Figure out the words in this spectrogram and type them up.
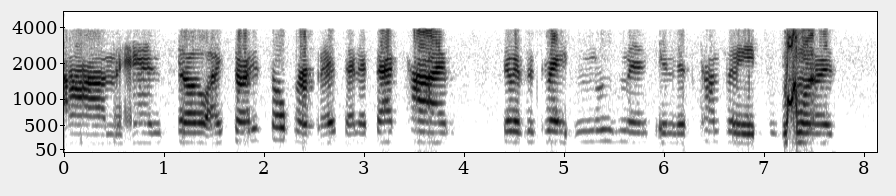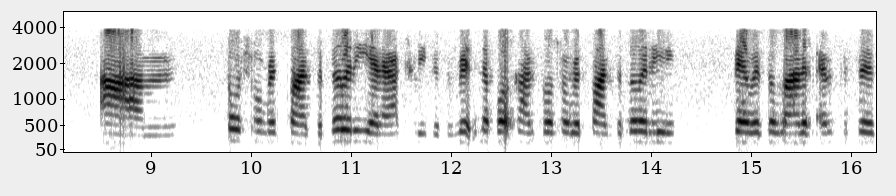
Um, and so I started Soul Purpose, and at that time, there was a great movement in this company towards um, social responsibility, and actually just written a book on social responsibility. There was a lot of emphasis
